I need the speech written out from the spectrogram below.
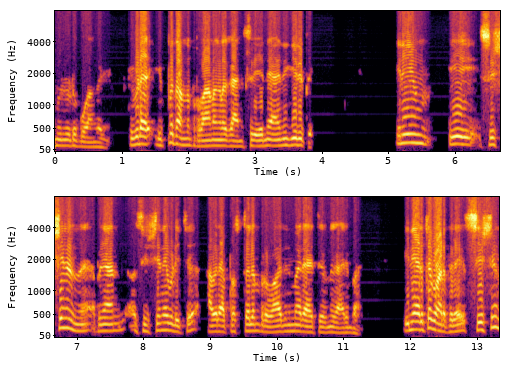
മുന്നോട്ട് പോകാൻ കഴിയൂ. ഇവിടെ ഇപ്പൊ തന്ന പ്രമാണങ്ങളൊക്കെ അനുസരിച്ച് എന്നെ അനുകരിപ്പിക്കും ഇനിയും ഈ ശിഷ്യനിൽ നിന്ന് അപ്പൊ ഞാൻ ശിഷ്യനെ വിളിച്ച് അപ്പസ്ഥലം പ്രവാചന്മാരായി തീർന്ന കാര്യം പറഞ്ഞു. ഇനി അടുത്ത പാഠത്തിൽ ശിഷ്യൻ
